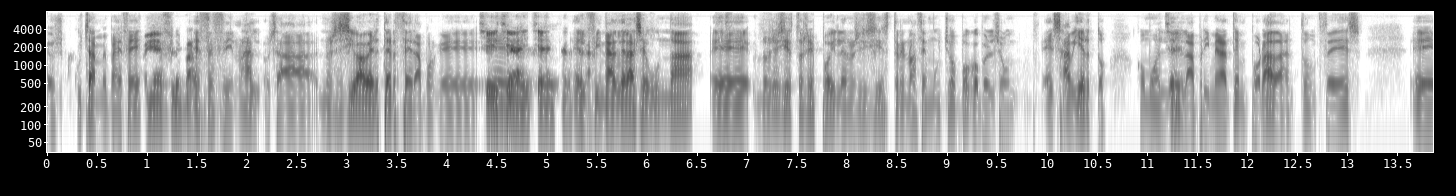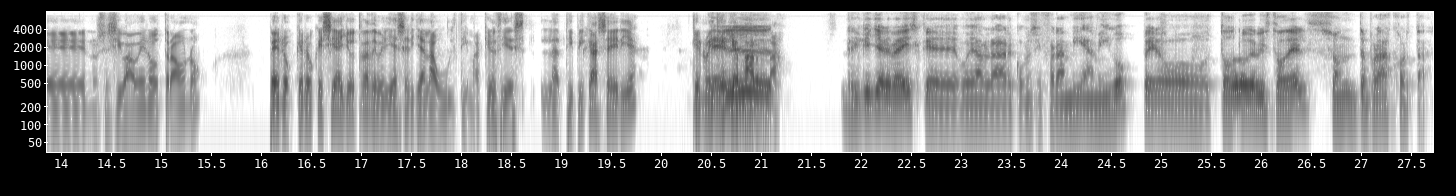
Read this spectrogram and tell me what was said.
escucha, me parece excepcional. O sea, no sé si va a haber tercera, porque eh, el final de la segunda, eh, no sé si esto es spoiler, no sé si estreno hace mucho o poco, pero el segundo es abierto, como el de la primera temporada. Entonces, eh, no sé si va a haber otra o no. Pero creo que si hay otra, debería ser ya la última. Quiero decir, es la típica serie que no hay que quemarla. Ricky Gervais, que voy a hablar como si fuera mi amigo, pero todo lo que he visto de él son temporadas cortas.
